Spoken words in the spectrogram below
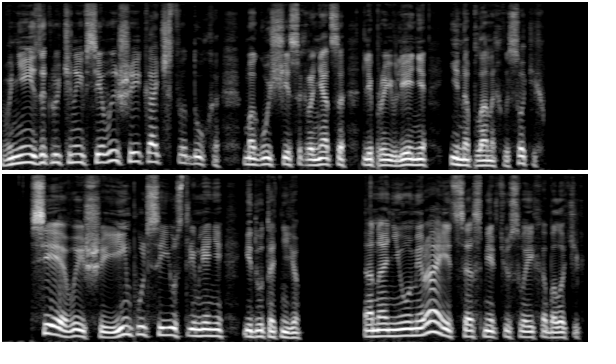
В ней заключены все высшие качества духа, могущие сохраняться для проявления и на планах высоких. Все высшие импульсы и устремления идут от нее. Она не умирает со смертью своих оболочек,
